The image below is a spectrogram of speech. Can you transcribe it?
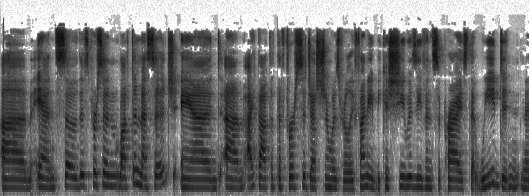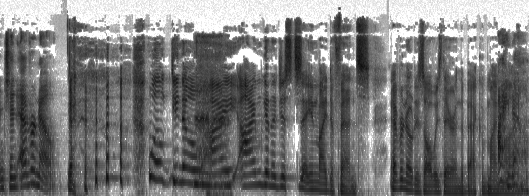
Um, and so this person left a message, and um, I thought that the first suggestion was really funny because she was even surprised that we didn't mention Evernote. Well, you know, I I'm gonna just say in my defense, Evernote is always there in the back of my mind. I know,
